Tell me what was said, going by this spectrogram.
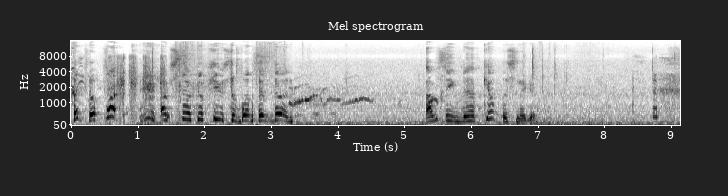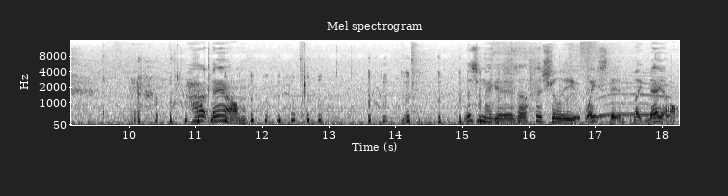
What the fuck? I'm still confused of what I've done. I seem to have killed this nigga. Hot damn. This nigga is officially wasted. Like, damn.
